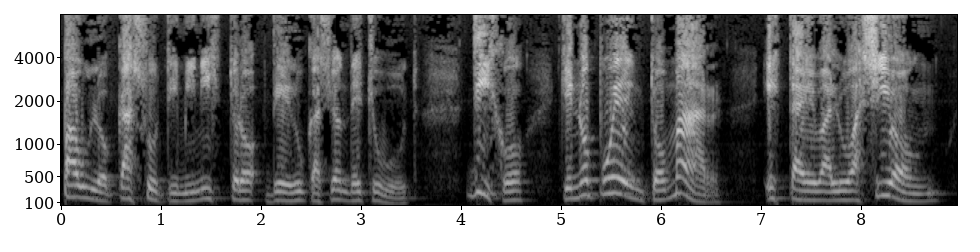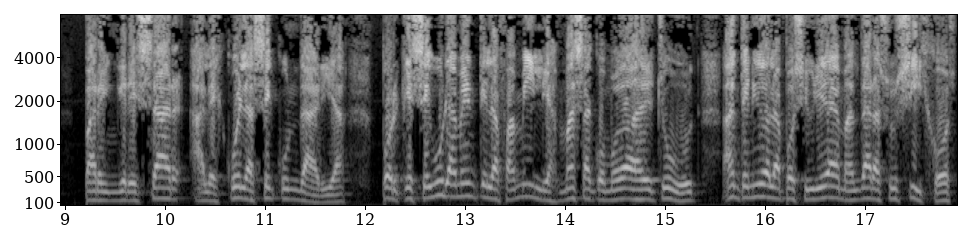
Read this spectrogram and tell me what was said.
Paulo Casuti, ministro de Educación de Chubut, dijo que no pueden tomar esta evaluación para ingresar a la escuela secundaria, porque seguramente las familias más acomodadas de Chubut han tenido la posibilidad de mandar a sus hijos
